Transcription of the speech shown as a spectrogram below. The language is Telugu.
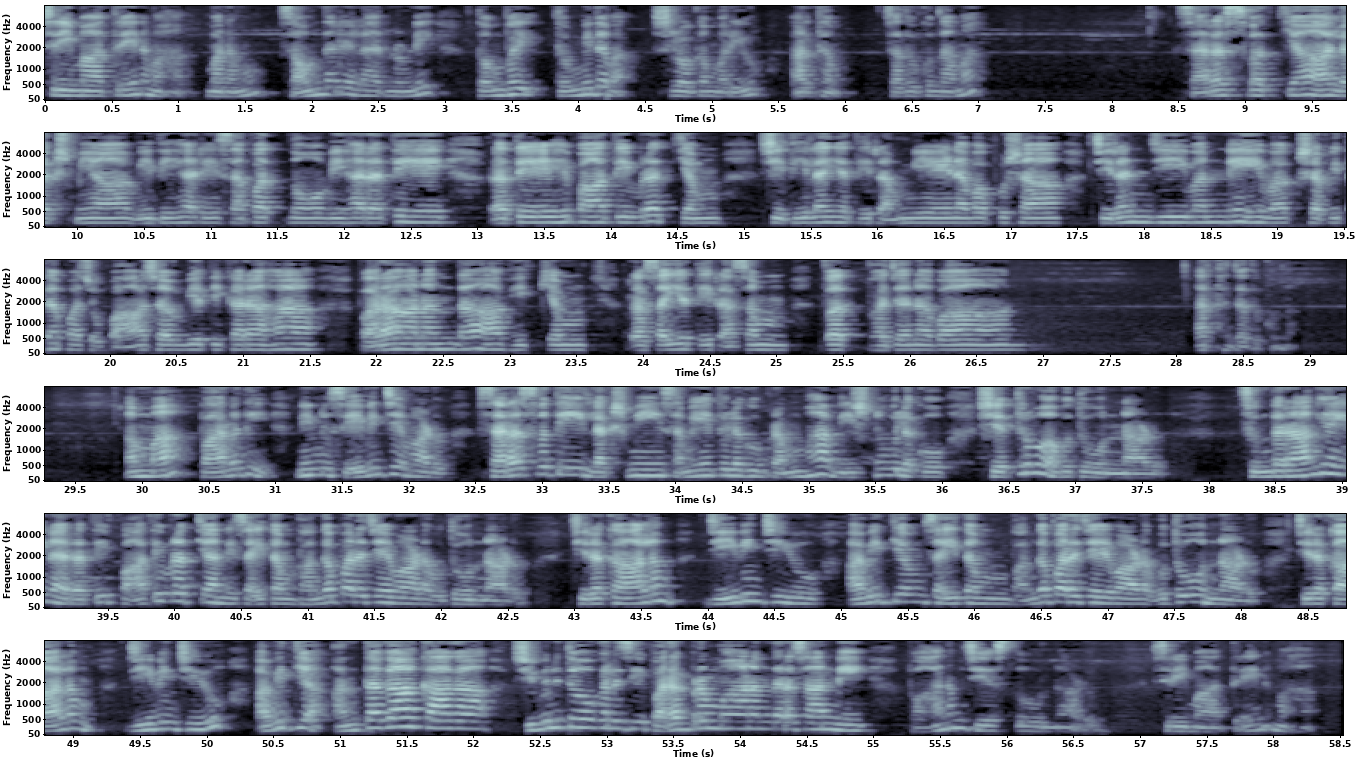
శ్రీమాత్రే నమ. మనము సౌందర్యలహరి నుండి తొంభై తొమ్మిదవ శ్లోకం మరియు అర్థం. చదువుకుందామా? సరస్వత్యా లక్ష్మ్యా విధిహరి సపత్నో విహరతే రతే పాతివ్రత్యం శిథిలయతి రమ్యేణ వపుషా చిరంజీవన్నేవ క్షపిత పశుపాశవ్యతికర పరానందాభిఖ్యం రసయతి రసం త్వద్భజనవాన్. అర్థం చదువుకుందాం. అమ్మా పార్వతి నిన్ను సేవించేవాడు సరస్వతి లక్ష్మి సమేతులకు బ్రహ్మ విష్ణువులకు శత్రువు అవుతూ ఉన్నాడు. సుందరాంగి అయిన రతి పాతివ్రత్యాన్ని సైతం భంగపరచేవాడవుతూ ఉన్నాడు. చిరకాలం జీవించియు అవిద్యం సైతం భంగపరచేవాడవుతూ ఉన్నాడు. చిరకాలం జీవించియు అవిద్య అంతగా కాగా శివునితో కలిసి పరబ్రహ్మానందరసాన్ని పానం చేస్తూ ఉన్నాడు. శ్రీమాత్రే నమః.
